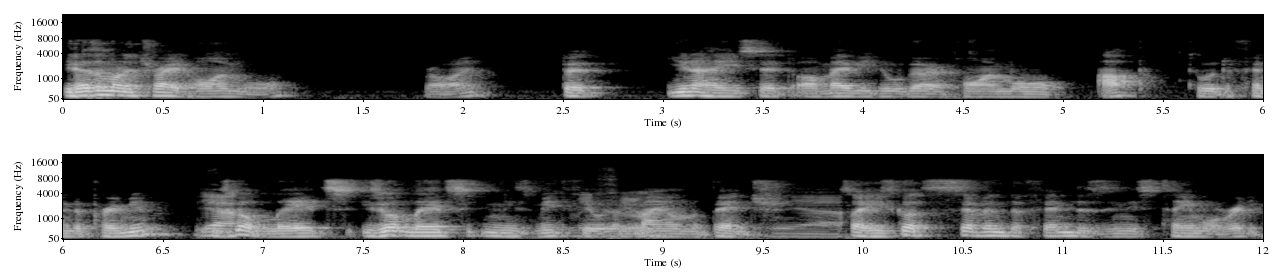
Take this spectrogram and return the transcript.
He doesn't want to trade Highmore, right? But you know how you said, oh, maybe he'll go Highmore up to a defender premium. Yeah. He's got Laird's. He's got Laird sitting in his midfield, and May on the bench. Yeah. So he's got seven defenders in his team already.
